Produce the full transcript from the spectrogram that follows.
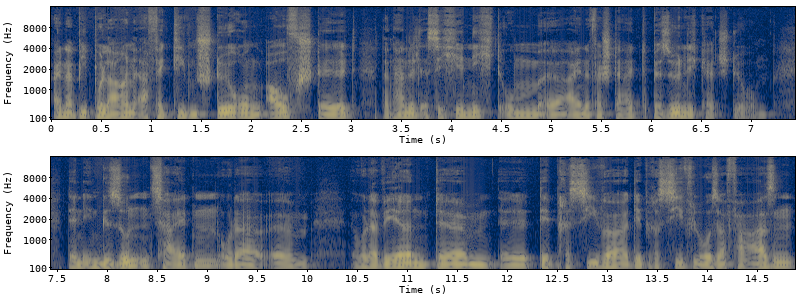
einer bipolaren affektiven Störung aufstellt, dann handelt es sich hier nicht um äh, eine verstärkte Persönlichkeitsstörung. Denn in gesunden Zeiten oder, ähm, oder während ähm, äh, depressiver, depressivloser Phasen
